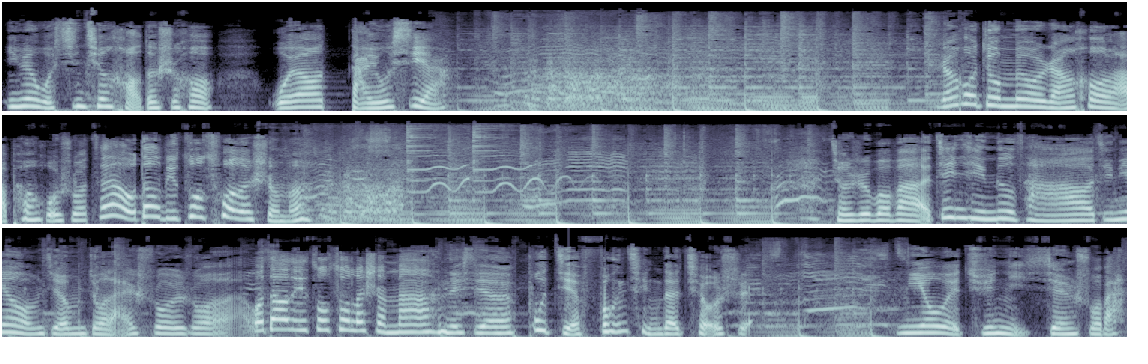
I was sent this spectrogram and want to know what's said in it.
因为我心情好的时候，我要打游戏啊。”然后就没有然后了。胖虎说：“猜猜我到底做错了什么？”糗事播报，尽情吐槽。今天我们节目就来说一说，我到底做错了什么？那些不解风情的糗事，你有委屈你先说吧。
